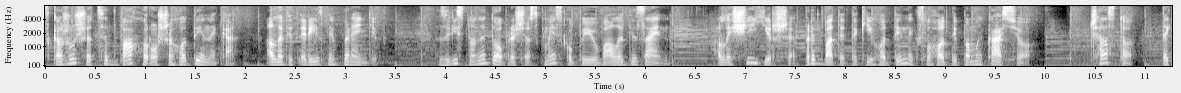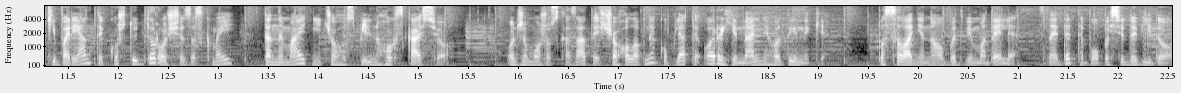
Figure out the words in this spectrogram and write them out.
Скажу, що це два хороших годинника, але від різних брендів. Звісно, не добре, що Skmei скопіювали дизайн, але ще гірше придбати такий годинник з логотипами Casio. Часто такі варіанти коштують дорожче за Skmei та не мають нічого спільного з Casio. Отже, можу сказати, що головне купляти оригінальні годинники. Посилання на обидві моделі знайдете в описі до відео.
